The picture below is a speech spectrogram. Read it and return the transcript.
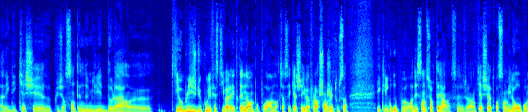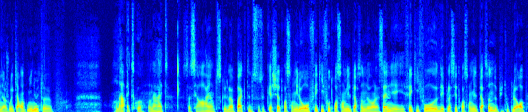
avec des cachets de plusieurs centaines de milliers de dollars qui oblige du coup les festivals à être énormes pour pouvoir amortir ces cachets. Il va falloir changer tout ça et que les groupes redescendent sur terre. J'ai un cachet à 300 000 euros pour venir jouer 40 minutes. Euh, on arrête quoi, on arrête. Ça sert à rien parce que l'impact de ce cachet à 300 000 euros fait qu'il faut 300 000 personnes devant la scène et fait qu'il faut déplacer 300 000 personnes depuis toute l'Europe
